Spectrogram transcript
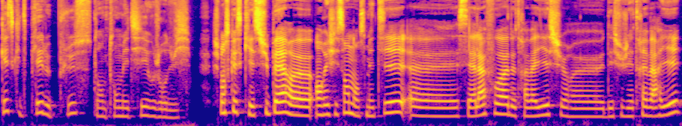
Qu'est-ce qui te plaît le plus dans ton métier aujourd'hui? Je pense que ce qui est super euh, enrichissant dans ce métier, euh, c'est à la fois de travailler sur euh, des sujets très variés,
